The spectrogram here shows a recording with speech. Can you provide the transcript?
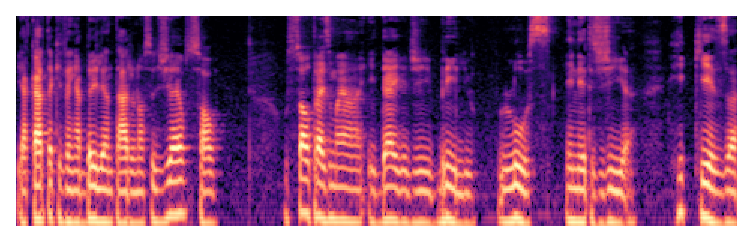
e a carta que vem a brilhantar o nosso dia é o Sol. O Sol traz uma ideia de brilho, luz, energia, riqueza.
